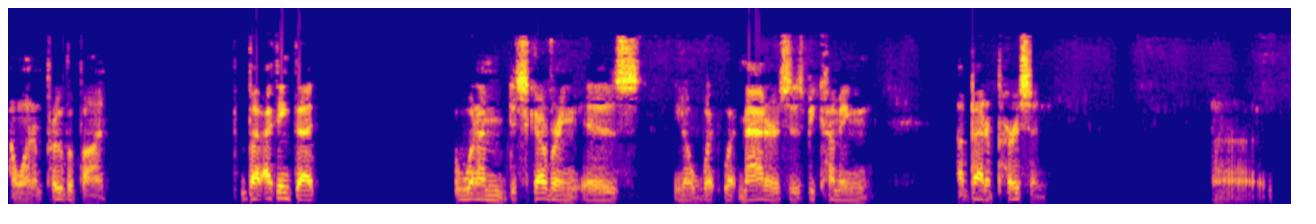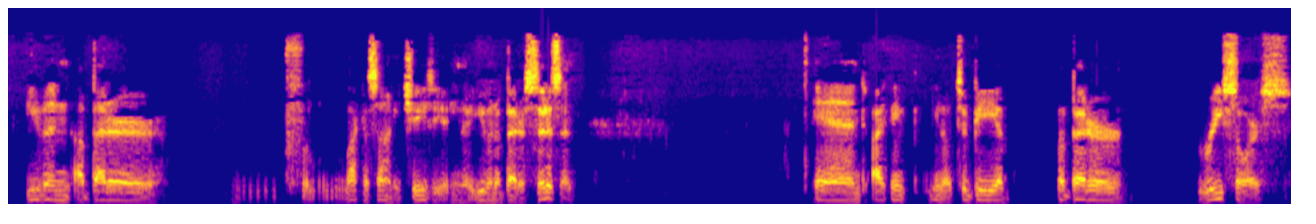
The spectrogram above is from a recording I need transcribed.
I want to improve upon. But I think that what I'm discovering is, you know, what, what matters is becoming a better person, uh, even a better, for of sounding cheesy, you know, even a better citizen. And I think, you know, to be a, a better resource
